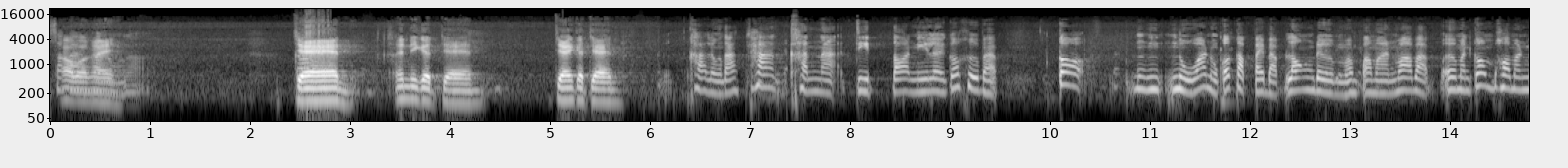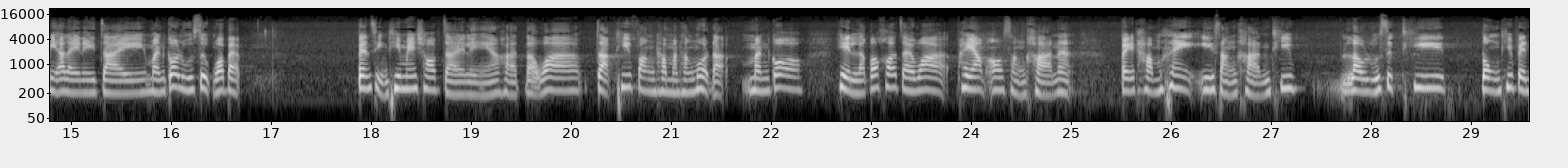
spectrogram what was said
นมัสเอาการว่าไงค่ะหลวงตาแจนอันนี้ก็แจน แจนกับแจน ค่ะหลวงตาถ้าขณะจิตตอนนี้เลยก็คือแบบ ก็หนูว่าหนูก็กลับไปแบบล่องเดิมประมาณว่าแบบ เออ มันก็พอมันมีอะไรในใจ มันก็รู้สึกว่าแบบเป็นสิ่งที่ไม่ชอบใจอะไรอย่างเงี้ยค่ะ แต่ว่าจากที่ฟังทำมาทั้งหมดอะมันก็เห็นแล้วก็เข้าใจว่าพยายามเอาสังขารอะไปทำให้อีสังขารที่เรารู้สึกที่ ตรงที่เป็น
